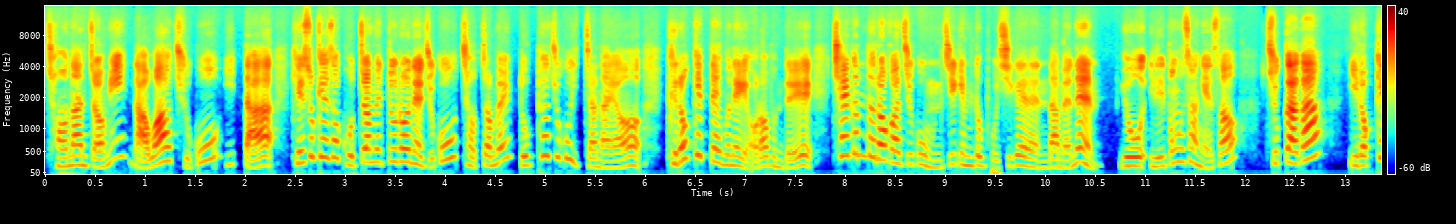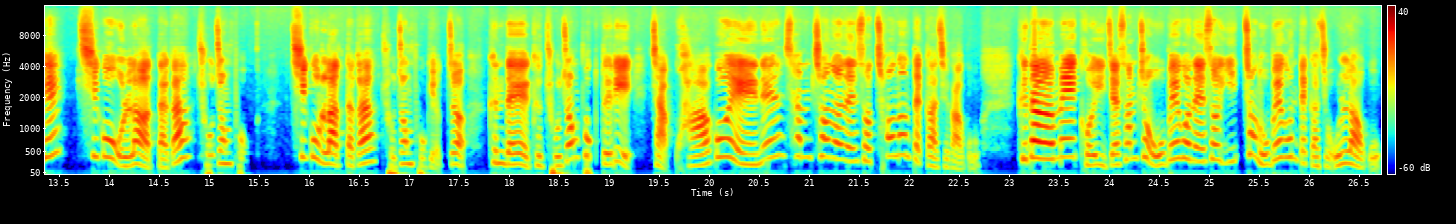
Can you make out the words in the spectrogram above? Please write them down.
전환점이 나와주고 있다. 계속해서 고점을 뚫어내주고 저점을 높여주고 있잖아요. 그렇기 때문에 여러분들 최근 들어가지고 움직임도 보시게 된다면은 요 일봉상에서 주가가 이렇게 치고 올라왔다가 조정폭 치고 올라왔다가 조정폭이었죠. 근데 그 조정폭들이 자 과거에는 3,000원에서 1,000원대까지 가고 그 다음에 거의 이제 3,500원에서 2,500원대까지 올라오고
